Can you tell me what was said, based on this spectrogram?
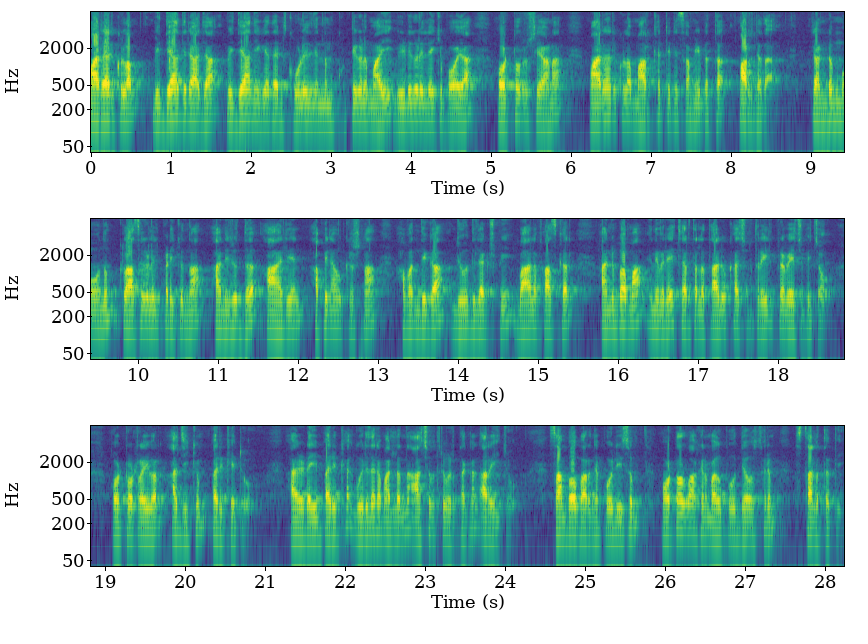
മാരാരിക്കുളം വിദ്യാധിരാജ വിദ്യാനികേതൻ സ്കൂളിൽ നിന്നും കുട്ടികളുമായി വീടുകളിലേക്ക് പോയ ഓട്ടോറിക്ഷയാണ് മാരാരിക്കുളം മാർക്കറ്റിന് സമീപത്ത് മറിഞ്ഞത്. രണ്ടും മൂന്നും ക്ലാസ്സുകളിൽ പഠിക്കുന്ന അനിരുദ്ധ് ആര്യൻ അഭിനവ് കൃഷ്ണ അവന്തിക ജ്യോതിലക്ഷ്മി ബാലഭാസ്കർ അനുപമ എന്നിവരെ ചേർത്തല താലൂക്ക് ആശുപത്രിയിൽ പ്രവേശിപ്പിച്ചു. ഓട്ടോ ഡ്രൈവർ അജിക്കും പരിക്കേറ്റു. ആരുടെയും പരിക്ക് ഗുരുതരമല്ലെന്ന് ആശുപത്രി വൃത്തങ്ങൾ അറിയിച്ചു. സംഭവം പറഞ്ഞ പോലീസും മോട്ടോർ വാഹന വകുപ്പ് ഉദ്യോഗസ്ഥരും സ്ഥലത്തെത്തി.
